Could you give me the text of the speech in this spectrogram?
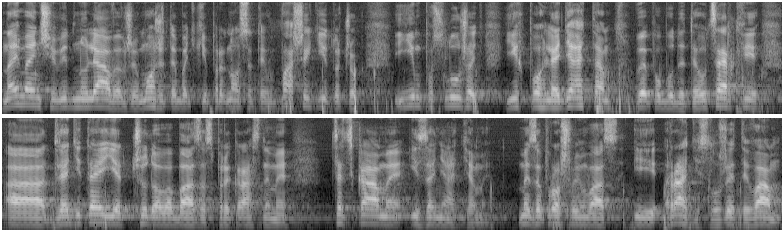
Найменше від нуля ви вже можете батьки приносити ваших діточок, і їм послужать, їх поглядять там. Ви побудете у церкві. А для дітей є чудова база з прекрасними цяцьками і заняттями. Ми запрошуємо вас і раді служити вам,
